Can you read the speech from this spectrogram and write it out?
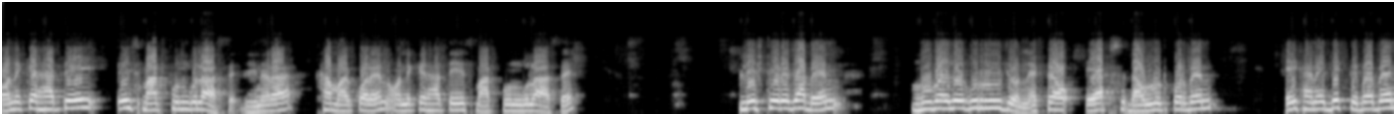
অনেকের হাতেই এই স্মার্টফোনগুলো আছে। যিনারা খামার করেন, অনেকের হাতে এই স্মার্টফোনগুলো আছে। প্লে স্টোরে যাবেন, মোবাইলে গরুর ওজন একটা অ্যাপস ডাউনলোড করবেন। এইখানে দেখতে পাবেন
